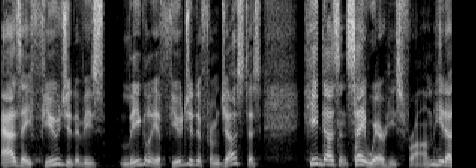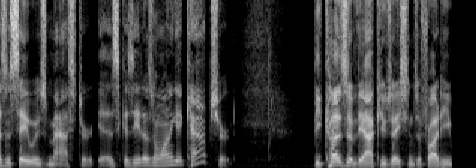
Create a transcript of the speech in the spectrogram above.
As a fugitive, he's legally a fugitive from justice. He doesn't say where he's from. He doesn't say who his master is because he doesn't want to get captured. because of the accusations of fraud, he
